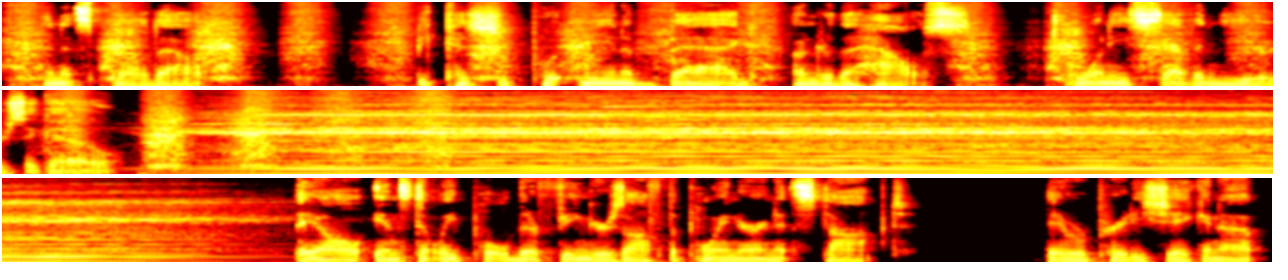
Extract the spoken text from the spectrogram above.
And it spelled out, Because she put me in a bag under the house 27 years ago. They all instantly pulled their fingers off the pointer and it stopped. They were pretty shaken up,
